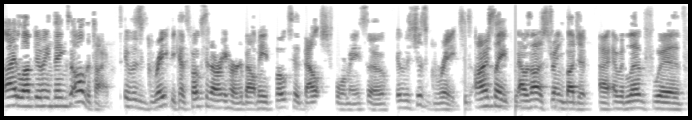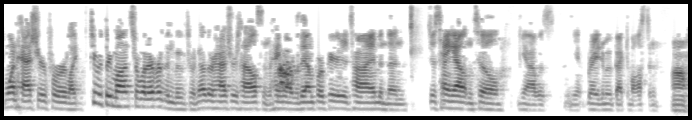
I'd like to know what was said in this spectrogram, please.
I love doing things all the time. It was great because folks had already heard about me. Folks had vouched for me. So it was just great. Honestly, I was on a strained budget. I, I would live with one hasher for like two or three months or whatever, then move to another hasher's house and hang out with them for a period of time and then just hang out until, you know, I was you know, ready to move back to Boston. Oh,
